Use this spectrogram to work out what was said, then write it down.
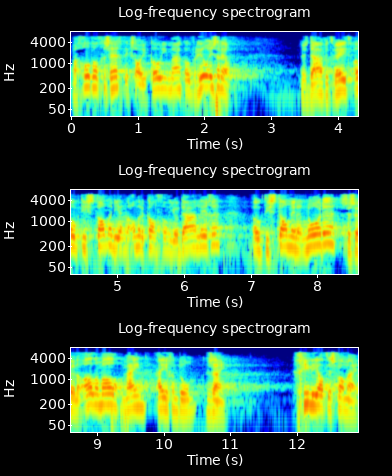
Maar God had gezegd, ik zal je koning maken over heel Israël. Dus David weet, ook die stammen die aan de andere kant van de Jordaan liggen, ook die stammen in het noorden, ze zullen allemaal mijn eigendom zijn. Gilead is van mij.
